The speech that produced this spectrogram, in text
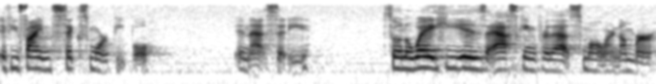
if you find six more people in that city. So, in a way, he is asking for that smaller number.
